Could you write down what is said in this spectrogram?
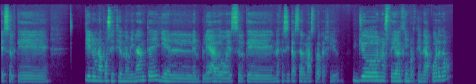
es el que tiene una posición dominante y el empleado es el que necesita ser más protegido. Yo no estoy al 100% de acuerdo.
